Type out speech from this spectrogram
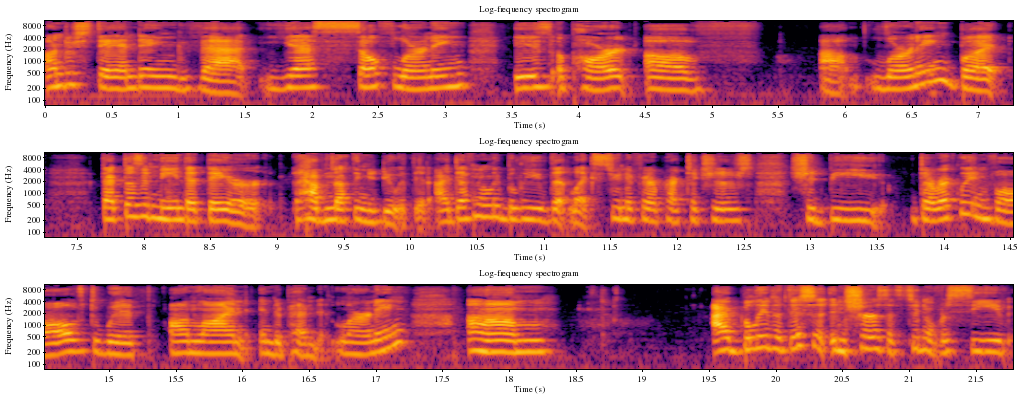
understanding that yes, self-learning is a part of um, learning, but that doesn't mean that they are have nothing to do with it. I definitely believe that like student affair practitioners should be directly involved with online independent learning. Um, I believe that this ensures that students receive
